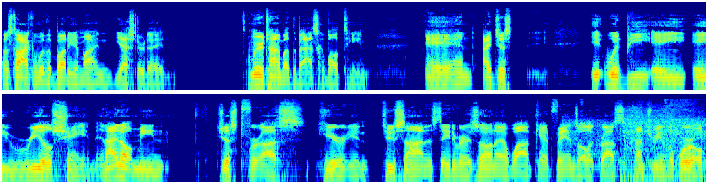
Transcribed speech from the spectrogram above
I was talking with a buddy of mine yesterday. We were talking about the basketball team, and I just it would be a a real shame, and I don't mean just for us here in Tucson and state of Arizona, Wildcat fans all across the country and the world.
